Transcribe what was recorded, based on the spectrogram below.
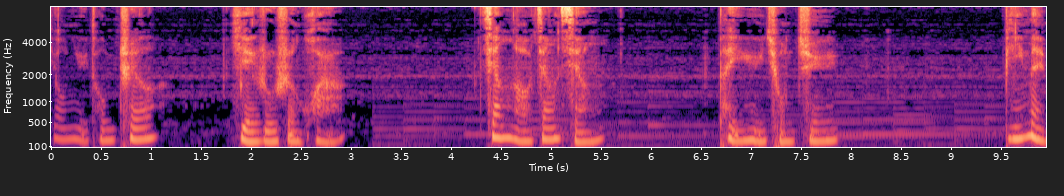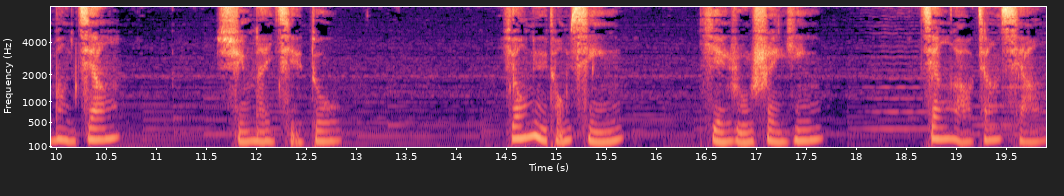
有女同车，颜如润滑。江翱将翔，佩玉琼居。比美孟姜，寻梅且都。有女同行，颜如顺英。江翱将翔，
